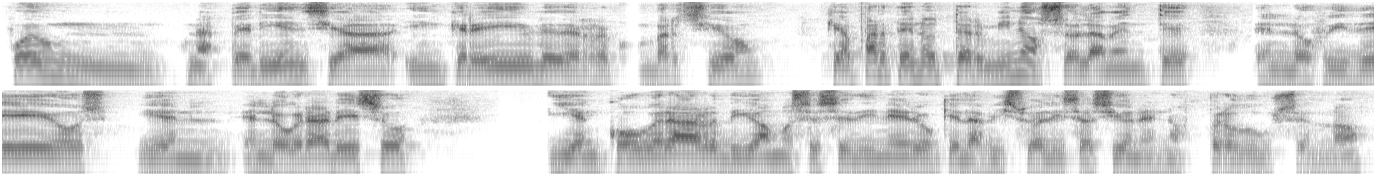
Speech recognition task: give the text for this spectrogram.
fue una experiencia increíble de reconversión que aparte no terminó solamente en los videos y en, lograr eso y en cobrar, digamos, ese dinero que las visualizaciones nos producen, ¿no?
